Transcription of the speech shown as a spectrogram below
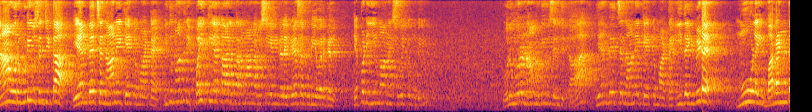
நான் ஒரு முடிவு செஞ்சுட்டா என் பேச்ச நானே கேட்க மாட்டேன். இது மாதிரி பைத்தியக்காரத்தனமான விஷயங்களை பேசக்கூடியவர்கள் எப்படி ஈமானை சுவைக்க முடியும்? ஒரு முறை நான் முடிவு செஞ்சுட்டா என் பேச்ச நானே கேட்க மாட்டேன். இதை விட மூளை வறண்ட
